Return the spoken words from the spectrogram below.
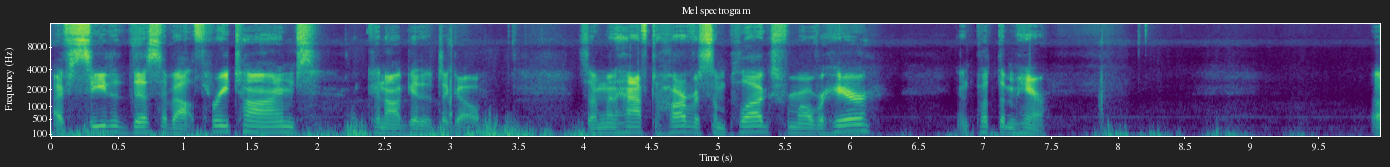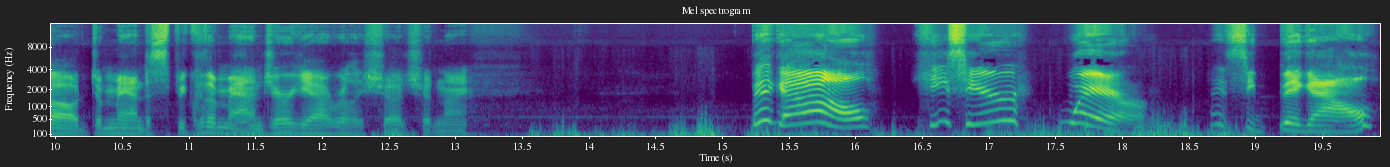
I've seeded this about three times, cannot get it to go. So I'm gonna have to harvest some plugs from over here and put them here. Oh, demand to speak with a manager? Yeah, I really should, shouldn't I? Big Al? He's here? Where? I didn't see Big Al.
